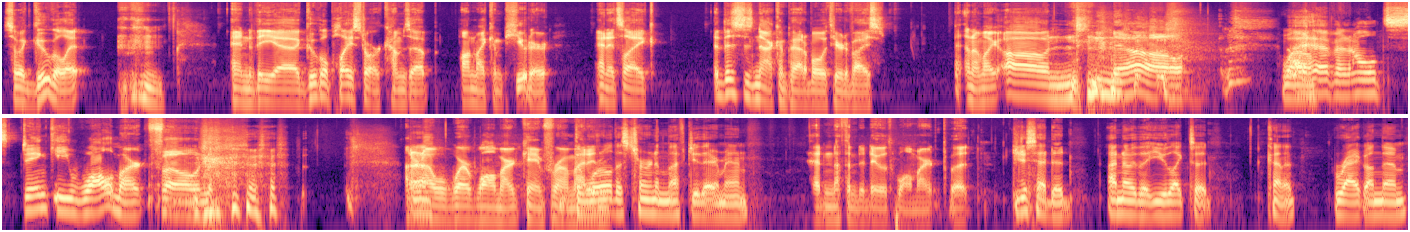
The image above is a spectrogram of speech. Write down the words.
So I Google it, and the uh, Google Play Store comes up on my computer, and it's like, this is not compatible with your device. And I'm like, oh no. Wow. I have an old stinky Walmart phone. I don't uh, know where Walmart came from. The didn't world has turned and left you there, man. had nothing to do with Walmart, but You just had to. I know that you like to kind of rag on them.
